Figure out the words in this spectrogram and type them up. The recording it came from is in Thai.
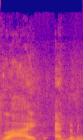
ดไลน์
